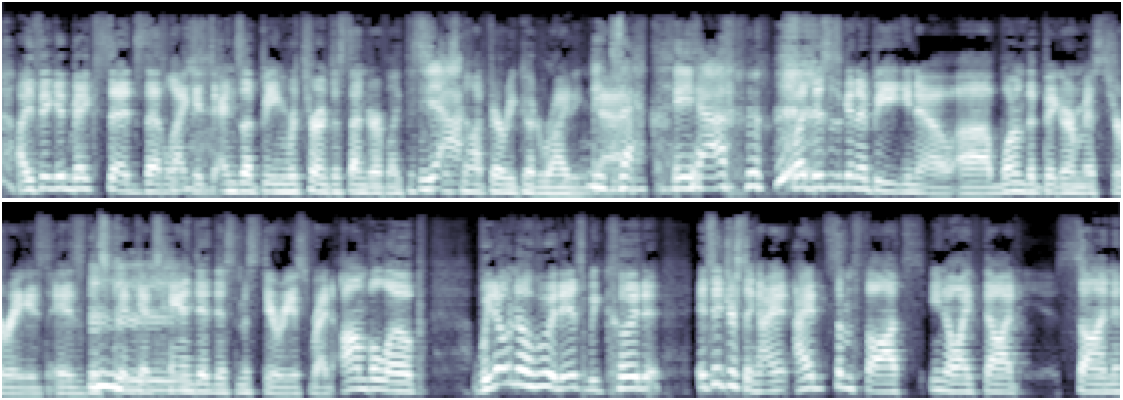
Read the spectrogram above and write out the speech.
I think it makes sense that like it ends up being returned to sender of like this is Yeah. just not very good writing. Dad. Exactly. Yeah. but this is going to be, you know, uh, one of the bigger mysteries is this kid Mm-hmm. gets handed this mysterious red envelope. We don't know who it is. We could. It's interesting. I, I had some thoughts. You know, I thought son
